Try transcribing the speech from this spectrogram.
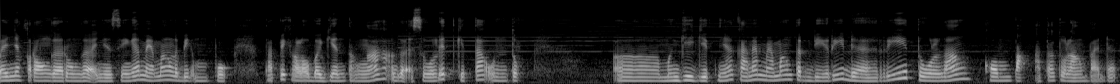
Banyak rongga-rongganya sehingga memang lebih empuk. Tapi kalau bagian tengah agak sulit kita untuk e, menggigitnya karena memang terdiri dari tulang kompak atau tulang padat.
